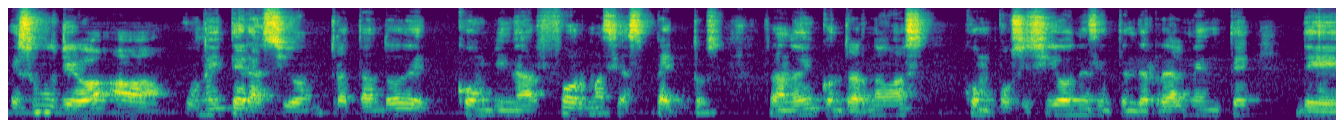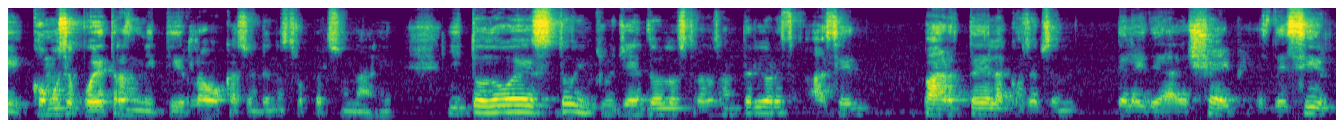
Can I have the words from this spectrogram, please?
Eso nos lleva a una iteración tratando de combinar formas y aspectos, tratando de encontrar nuevas composiciones, entender realmente de cómo se puede transmitir la vocación de nuestro personaje. Y todo esto, incluyendo los trazos anteriores, hacen parte de la concepción de la idea de shape, es decir,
